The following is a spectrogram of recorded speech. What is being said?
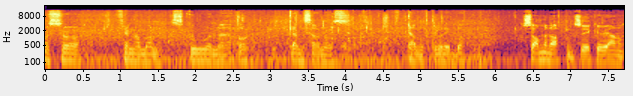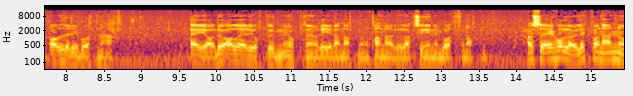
Og så finner man skoene og genseren hans der borte med de båtene. Samme natten så gikk vi gjennom alle de båtene her. Jeg hadde allerede gjort meg opp teori den natten om at han hadde lagt seg inn i en båt for natten. Altså, Jeg holder jo litt på han ennå.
